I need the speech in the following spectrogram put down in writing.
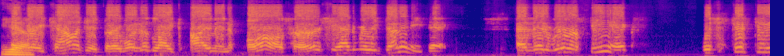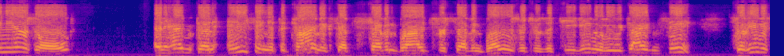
Yeah. and very talented, but I wasn't like I'm in awe of her. She hadn't really done anything. And then River Phoenix was 15 years old hadn't done anything at the time except Seven Brides for Seven Brothers, which was a TV movie which I hadn't seen. So he was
